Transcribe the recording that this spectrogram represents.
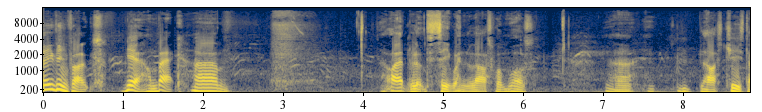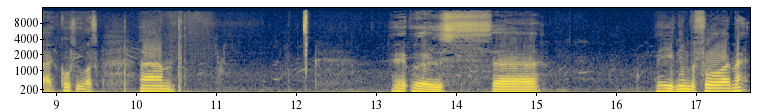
evening, folks. Yeah, I'm back. Um, I had to look to see when the last one was. Uh, last Tuesday, of course it was. Um, it was uh, the evening before I met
